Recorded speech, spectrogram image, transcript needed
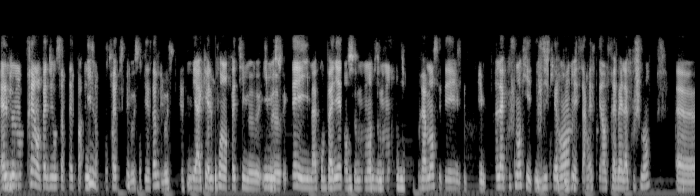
Elle me montrait en fait d'une certaine, enfin, il me montrait parce qu'il y avait aussi des hommes, mais à quel point en fait il me, il me soutenait et il m'accompagnait dans ce moment. moment vraiment, c'était un accouchement qui était différent, mais ça restait un très bel accouchement. Euh,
